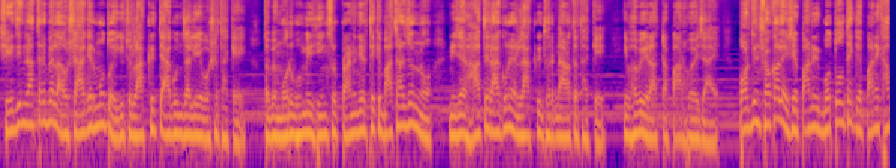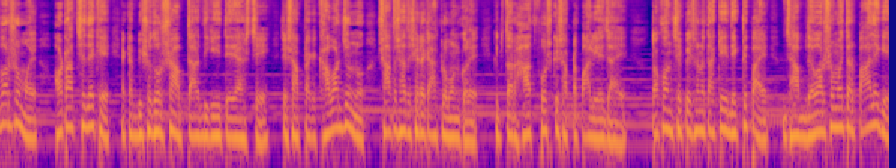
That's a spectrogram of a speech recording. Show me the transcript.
সেই দিন রাতের বেলাও সে আগের মতোই কিছু লাকড়িতে আগুন জ্বালিয়ে বসে থাকে। তবে মরুভূমির হিংস্র প্রাণীদের থেকে বাঁচার জন্য নিজের হাতের আগুনের লাকড়ি ধরে নাড়াতে থাকে। এভাবেই রাতটা পার হয়ে যায়। পরদিন সকালে সে পানির বোতল থেকে পানি খাবার সময় হঠাৎ সে দেখে একটা বিষধর সাপ তার দিকেই তেড়ে আসছে। সে সাপটাকে খাওয়ার জন্য সাথে সাথে সেটাকে আক্রমণ করে, কিন্তু তার হাত ফসকে সাপটা পালিয়ে যায়। তখন সে পেছনে তাকিয়ে দেখতে পায়, ঝাঁপ দেওয়ার সময় তার পা লেগে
